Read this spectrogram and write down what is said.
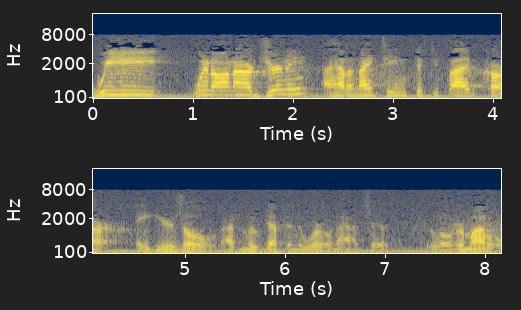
We went on our journey. I had a 1955 car, eight years old. I've moved up in the world now. It's a little older model.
